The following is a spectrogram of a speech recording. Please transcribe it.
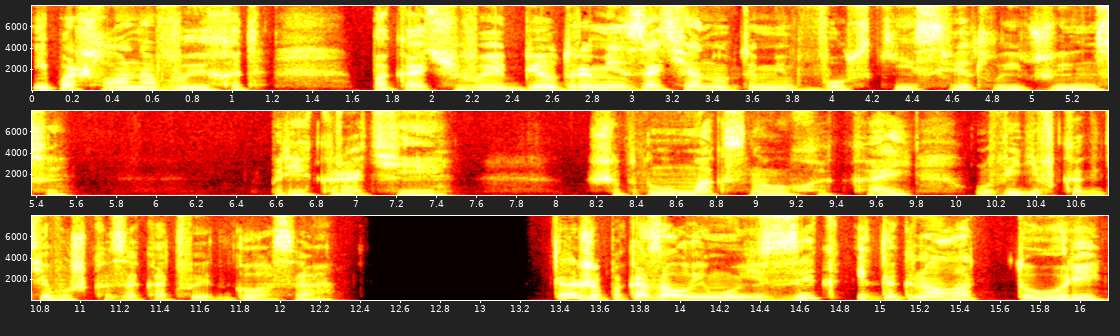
и пошла на выход — покачивая бедрами, затянутыми в узкие светлые джинсы. «Прекрати!» — шепнул Макс на ухо Кай, увидев, как девушка закатывает глаза. Та же показала ему язык и догнала Тори,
